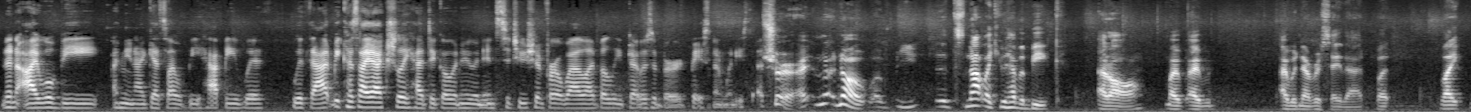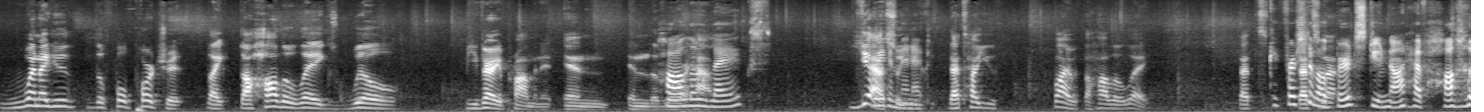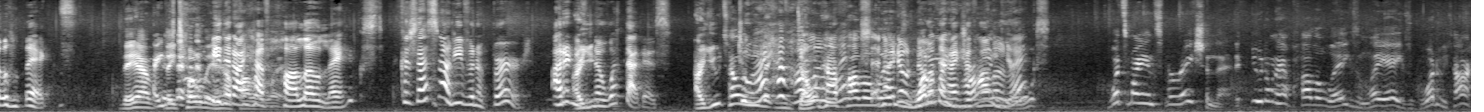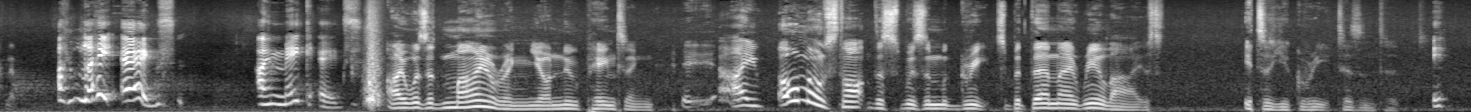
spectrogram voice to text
then I will be. I mean, I guess I will be happy with with that because I actually had to go into an institution for a while. I believed I was a bird based on what he said. Sure. I, no, you, it's not like you have a beak at all. I, I would, I would never say that. But like when I do the full portrait, like the hollow legs will be very prominent in in the Hollow legs. Yeah. Wait a so you- minute. that's how you fly with the hollow leg. That's Okay, first that's of all, not- birds do not have hollow legs. They have. Are you they telling totally me have that I have legs. hollow legs? Because that's not even a bird. I don't Are even you- know what that is. Are you telling Do me I that you don't hollow have legs? hollow And legs? I don't what know am that I, I have drawing hollow here? legs. What's my inspiration then? If you don't have hollow legs and lay eggs, what are we talking about? I lay eggs. I make eggs. I was admiring your new painting. I almost thought this was a Magritte, but then I realized it's a Magritte, isn't it?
